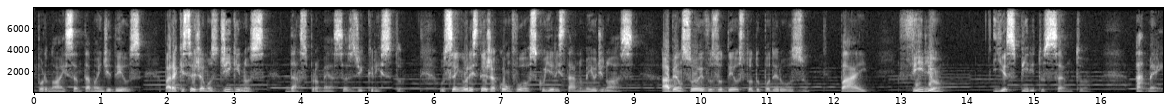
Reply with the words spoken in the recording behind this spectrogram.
por nós, Santa Mãe de Deus, para que sejamos dignos das promessas de Cristo. O Senhor esteja convosco e Ele está no meio de nós. Abençoe-vos o Deus Todo-Poderoso, Pai, Filho e Espírito Santo. Amém.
